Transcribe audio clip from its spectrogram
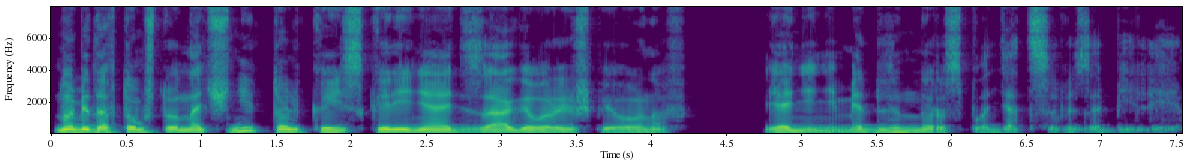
Но беда в том, что начни только искоренять заговоры и шпионов, и они немедленно расплодятся в изобилии.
